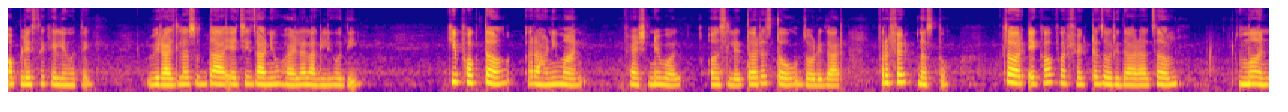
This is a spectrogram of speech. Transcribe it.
आपलेसे केले होते. विराजलासुद्धा याची जाणीव व्हायला लागली होती की फक्त राहणीमान फॅशनेबल असले तरच तो जोडीदार परफेक्ट नसतो, तर एका परफेक्ट जोडीदाराचं मन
